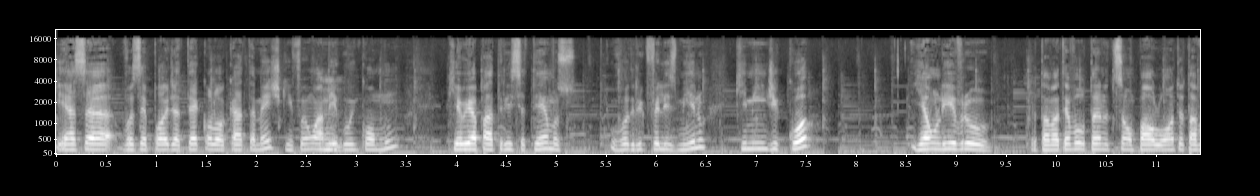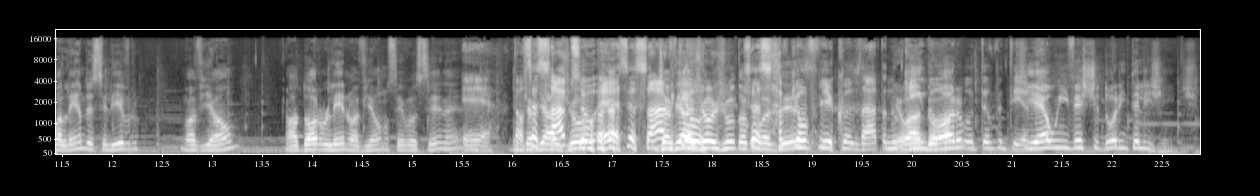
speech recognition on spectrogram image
e essa você pode até colocar também, que foi um amigo em comum que eu e a Patrícia temos, o Rodrigo Felizmino, que me indicou. E é um livro, eu estava até voltando de São Paulo ontem, eu estava lendo esse livro no avião. Eu adoro ler no avião, não sei você, né? É. Então, você sabe, seu- é, você sabe já viajou eu, junto algumas sabe vezes. que eu fico, exato, no Eu Kindle adoro, o tempo inteiro. Que é o investidor inteligente.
